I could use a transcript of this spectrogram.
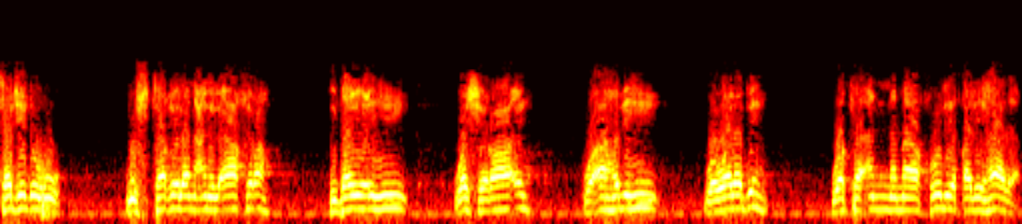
تجده مشتغلا عن الآخرة ببيعه وشرائه وأهله وولده وكأنما خلق لهذا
